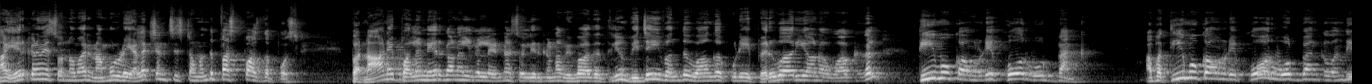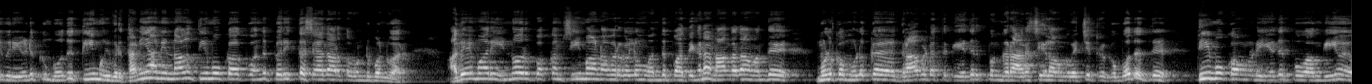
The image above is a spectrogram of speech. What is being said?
நான் ஏற்கனவே சொன்ன மாதிரி நம்மளுடைய எலெக்ஷன் சிஸ்டம் வந்து ஃபர்ஸ்ட் பாஸ் த போஸ்ட் இப்போ நானே பல நேர்காணல்களில் என்ன சொல்லியிருக்கேன்னா விவாதத்திலையும் விஜய் வந்து வாங்கக்கூடிய பெருவாரியான வாக்குகள் திமுகவினுடைய கோர் ஓட் பேங்க். அப்போ திமுகவினுடைய கோர் ஓட் பேங்க்கை வந்து இவர் எடுக்கும்போது திமு இவர் தனியாக நின்னாலும் திமுகவுக்கு வந்து பெருத்த சேதாரத்தை உண்டு பண்ணுவார். அதே மாதிரி இன்னொரு பக்கம் சீமான் அவர்களும் வந்து பார்த்தீங்கன்னா நாங்கள் தான் வந்து முழுக்க முழுக்க திராவிடத்துக்கு எதிர்ப்புங்கிற அரசியல் அவங்க வச்சுட்டு இருக்கும்போது திமுகவினுடைய எதிர்ப்பு வங்கியும்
